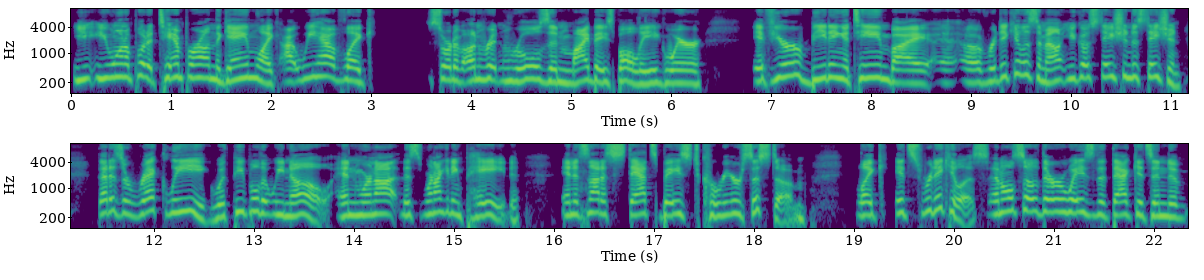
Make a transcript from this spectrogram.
You, you want to put a tamper on the game? Like I, we have like sort of unwritten rules in my baseball league where if you're beating a team by a, a ridiculous amount, you go station to station. That is a rec league with people that we know, and we're not this. We're not getting paid and it's not a stats based career system. Like it's ridiculous. And also there are ways that that gets into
